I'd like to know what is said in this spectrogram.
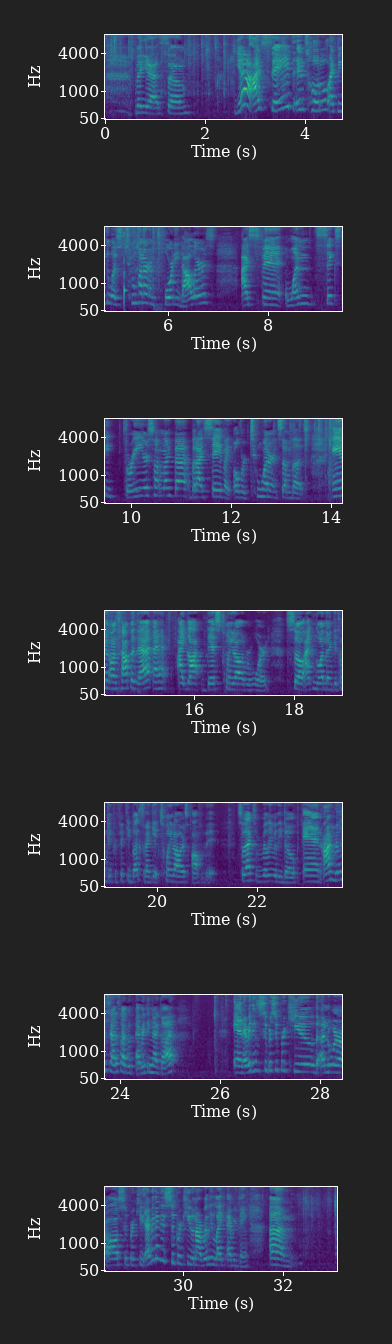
but yeah, so yeah, I saved in total, I think it was $240. I spent 163 or something like that, but I saved like over 200 and some bucks. And on top of that, I I got this $20 reward. So I can go in there and get something for 50 bucks and I get $20 off of it. So that's really, really dope. And I'm really satisfied with everything I got. And everything's super, super cute. The underwear are all super cute. Everything is super cute and I really like everything. Um,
